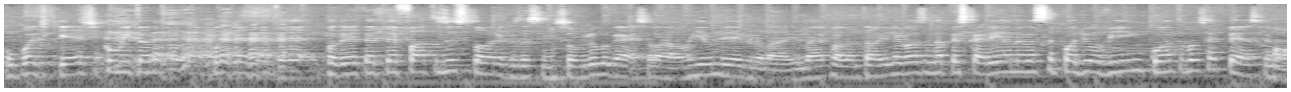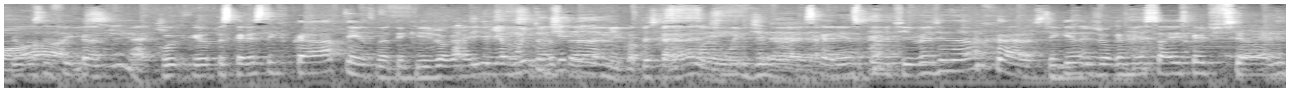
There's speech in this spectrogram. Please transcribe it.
um podcast comentando o lugar. Poderia até, ter, poderia até ter fatos históricos, assim, sobre o lugar, sei lá, o Rio Negro lá. E vai falando tal. E o negócio da pescaria é um negócio que você pode ouvir enquanto você pesca, né? Porque você aí fica. sim, Mac. porque a pescaria você tem que ficar atento, né? Tem que jogar E é muito dinâmico, a pescaria é um muito A dinâmico. pescaria esportiva é dinâmica, cara. Você tem que jogar arremessar isca artificial ali.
